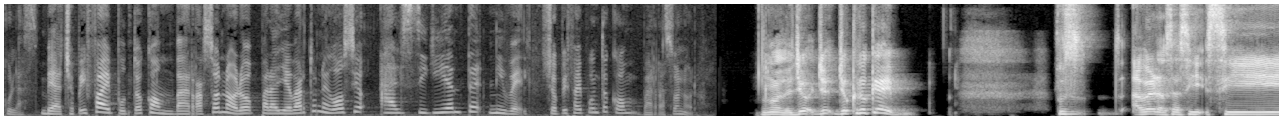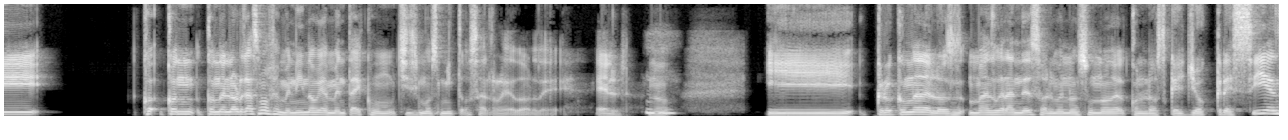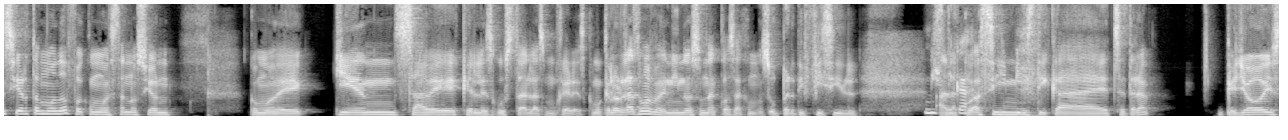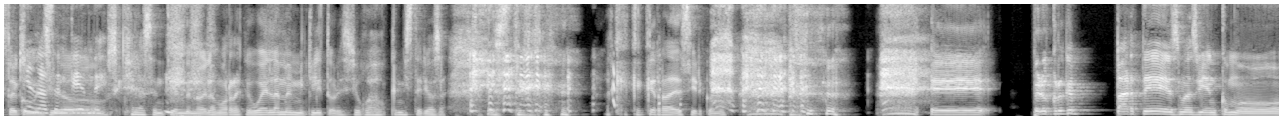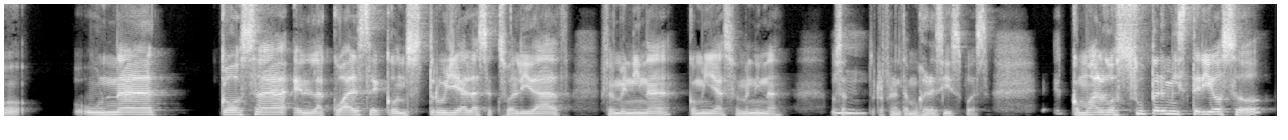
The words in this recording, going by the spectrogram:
Ve a shopify.com barra sonoro para llevar tu negocio al siguiente nivel. Shopify.com barra sonoro. Vale, yo, yo, yo creo que hay. Pues, a ver, o sea, si, si co- con, con el orgasmo femenino, obviamente hay como muchísimos mitos alrededor de él, ¿no? Y creo que uno de los más grandes, o al menos uno de, con los que yo crecí en cierto modo, fue como esta noción como de quién sabe qué les gusta a las mujeres. Como que el orgasmo femenino es una cosa como súper difícil a la cu- así mística, etcétera. Que yo estoy ¿Quién las convencido. entiende? Sí, ¿quién las entiende? No, y la morra que güey, lame mi clítoris. Y yo, wow, qué misteriosa. Este, ¿qué, qué querrá decir con eso? Eh, pero creo que parte es más bien como una cosa en la cual se construye la sexualidad femenina, comillas, femenina, o sea, referente a mujeres cis, pues, como algo súper misterioso,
